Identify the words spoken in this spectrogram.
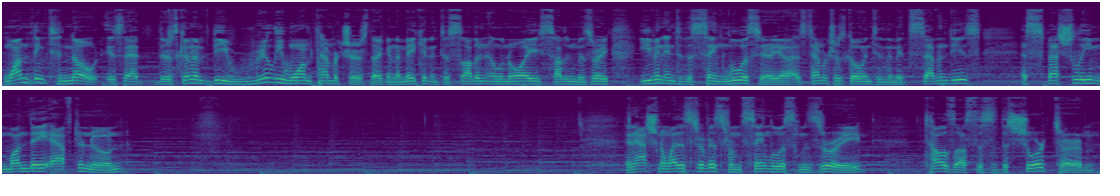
One thing to note is that there's going to be really warm temperatures that are going to make it into southern Illinois, southern Missouri, even into the St. Louis area as temperatures go into the mid 70s, especially Monday afternoon The National Weather Service from St. Louis, Missouri, tells us this is the short term.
